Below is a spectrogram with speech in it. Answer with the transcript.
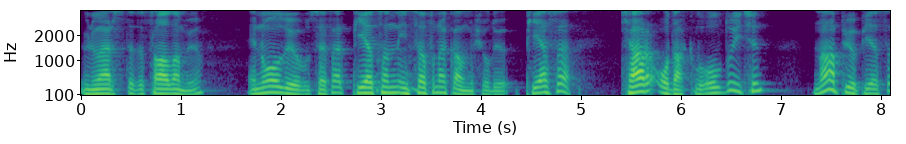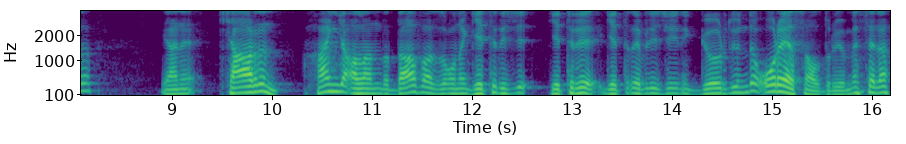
Üniversitede sağlamıyor. E ne oluyor bu sefer? Piyasanın insafına kalmış oluyor. Piyasa kar odaklı olduğu için ne yapıyor piyasa? Yani karın hangi alanda daha fazla ona getirici getiri getirebileceğini gördüğünde oraya saldırıyor. Mesela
